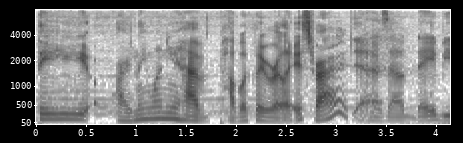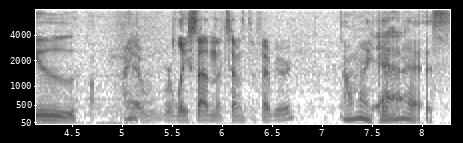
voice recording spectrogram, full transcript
the only one you have publicly released, right? Yeah. That is our debut. yeah. Released that on the 10th of February. Oh my Yeah. goodness.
